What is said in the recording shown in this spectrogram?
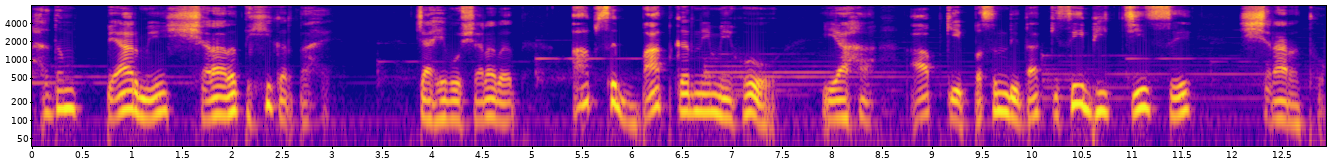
हरदम प्यार में शरारत ही करता है। चाहे वो शरारत आपसे बात करने में हो या आपकी पसंदीदा किसी भी चीज़ से शरारत हो।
